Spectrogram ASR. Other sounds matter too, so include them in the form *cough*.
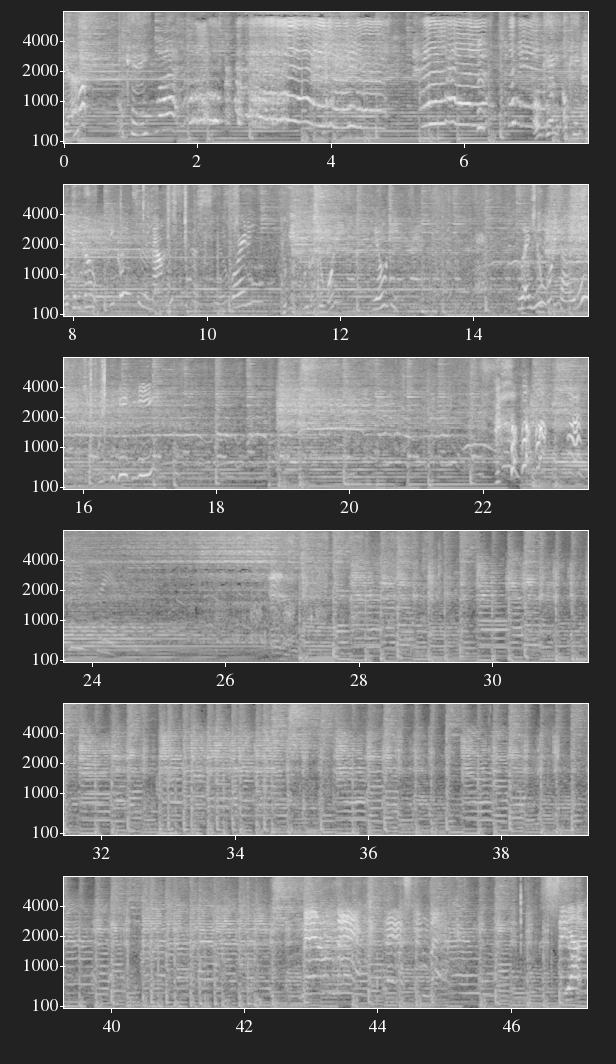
Yeah? Okay. What? Okay, okay, we're gonna go. Are you going to the mountains to go snowboarding? Yogi, you wanna go snowboarding? Yogi. Well, are you excited? *laughs* tiptoe.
